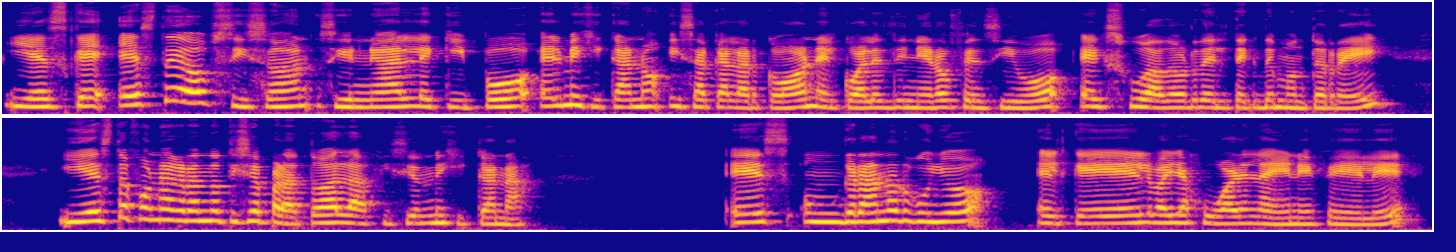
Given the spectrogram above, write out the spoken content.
Y es que este offseason se unió al equipo el mexicano Isaac Alarcón, el cual es dinero ofensivo, exjugador del TEC de Monterrey. Y esta fue una gran noticia para toda la afición mexicana. Es un gran orgullo el que él vaya a jugar en la NFL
